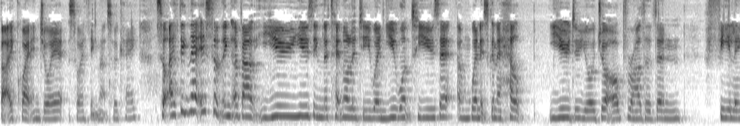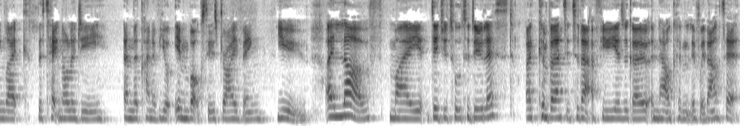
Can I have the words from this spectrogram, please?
but I quite enjoy it, so I think that's okay. So I think there is something about you using the technology when you want to use it and when it's going to help you do your job rather than feeling like the technology and the kind of your inbox is driving you. I love my digital to do list. I converted to that a few years ago and now couldn't live without it.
